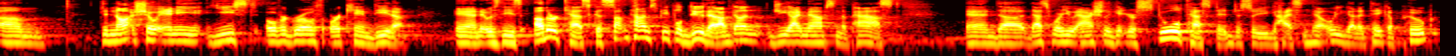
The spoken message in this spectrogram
um, did not show any yeast overgrowth or candida. And it was these other tests, because sometimes people do that. I've done GI maps in the past, and uh, that's where you actually get your stool tested, just so you guys know. You got to take a poop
